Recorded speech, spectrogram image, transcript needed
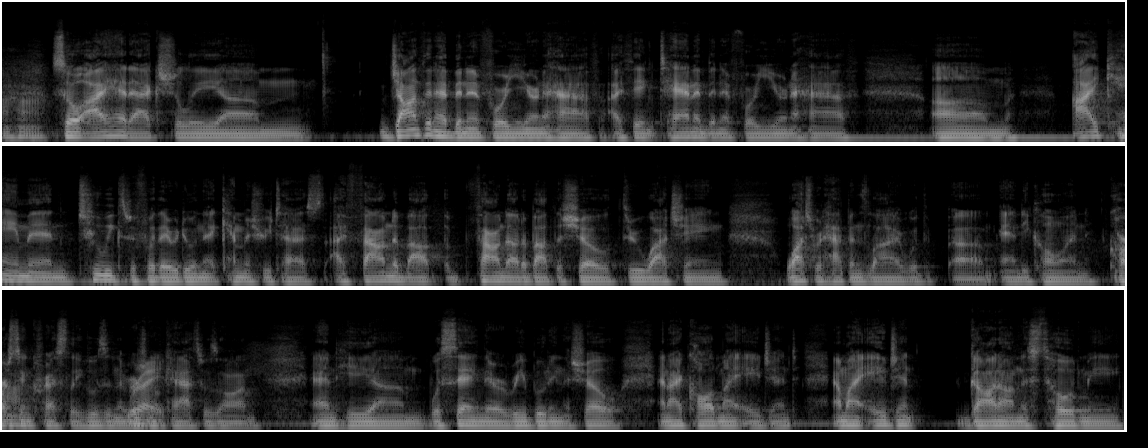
Uh-huh. So I had actually um, Jonathan had been in for a year and a half. I think Tan had been in for a year and a half. Um, I came in two weeks before they were doing that chemistry test. I found about found out about the show through watching Watch What Happens Live with um, Andy Cohen, Carson Kressley, who's in the original Right. cast, was on, and he um, was saying they were rebooting the show. And I called my agent, and my agent God honest told me,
